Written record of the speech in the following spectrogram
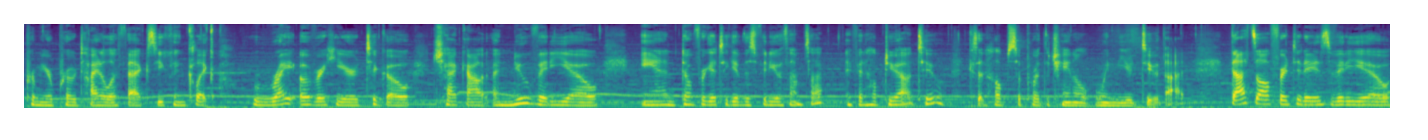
Premiere Pro title effects, you can click right over here to go check out a new video. And don't forget to give this video a thumbs up if it helped you out too, because it helps support the channel when you do that. That's all for today's video.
